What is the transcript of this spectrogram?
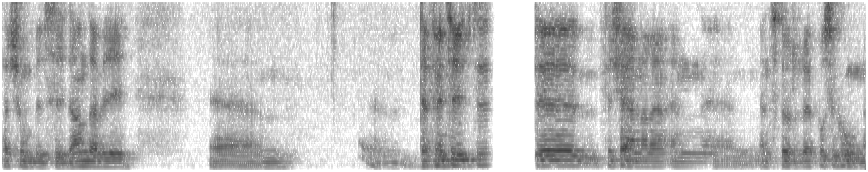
personbilssidan där vi definitivt förtjänar en, en större position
